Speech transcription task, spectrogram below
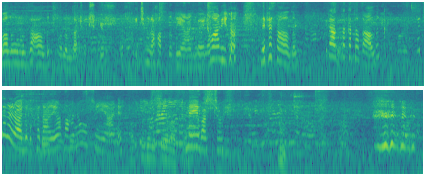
Balığımızı aldık sonunda çok şükür. Oh, içim rahatladı yani böyle var ya. Nefes aldım. Biraz sakatat aldık. Yeter herhalde bu kadar ya. Daha ne olsun yani. Neye bakacağım?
